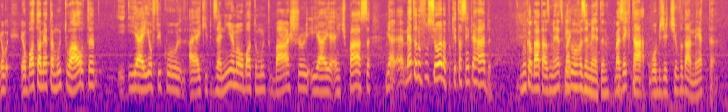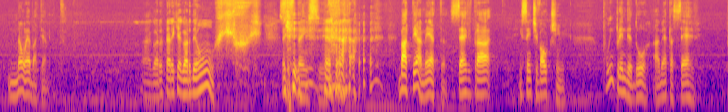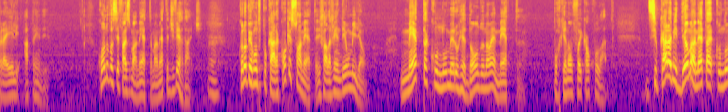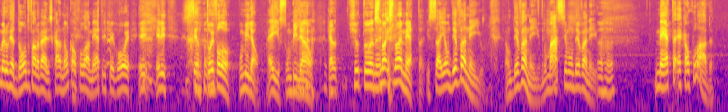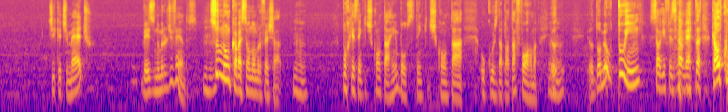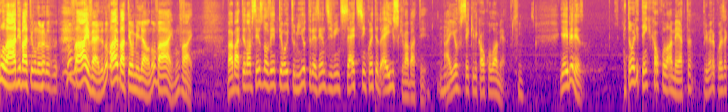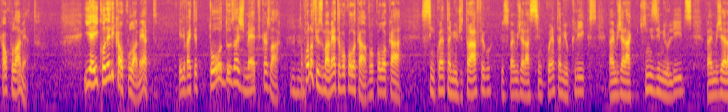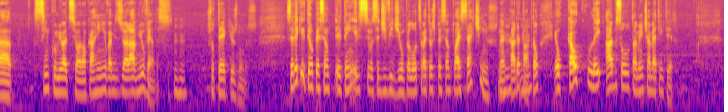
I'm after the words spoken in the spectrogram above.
Eu, eu boto a meta muito alta e, e aí eu fico. A equipe desanima, eu boto muito baixo e aí a gente passa. Minha a meta não funciona porque está sempre errada. Nunca bata as metas, por que eu vou fazer meta, né? Mas aí que tá. O objetivo da meta não é bater a meta. Agora, pera que agora deu um... Suspense. Bater a meta serve para incentivar o time. Para o empreendedor, a meta serve para ele aprender. Quando você faz uma meta, uma meta de verdade. Ah. Quando eu pergunto pro cara qual que é a sua meta, ele fala vender um milhão. Meta com número redondo não é meta, porque não foi calculado. Se o cara me deu uma meta com número redondo, fala, velho, esse cara não calculou a meta, ele pegou, ele, ele sentou e falou, um milhão, é isso, um bilhão. Quero... Chutou, né? Isso, não, isso não é meta, isso aí é um devaneio. É um devaneio, no máximo um devaneio. Aham. Meta é calculada. Ticket médio vezes número de vendas. Uhum. Isso nunca vai ser um número fechado. Uhum. Porque você tem que descontar reembolso, você tem que descontar o custo da plataforma. Eu, Uhum. eu dou meu twin se alguém fizer a meta calculada e bater um número. Não vai, velho. Não vai bater um milhão. Não vai, não vai. Vai bater 998.327,52. É isso que vai bater. Aí eu sei que ele calculou a meta. Sim. E aí, beleza. Então ele tem que calcular a meta. Primeira coisa é calcular a meta. E aí, quando ele calcula a meta, ele vai ter todas as métricas lá. Então, quando eu fiz uma meta, eu vou colocar, vou colocar 50 mil de tráfego, isso vai me gerar 50 mil cliques, vai me gerar 15 mil leads, vai me gerar 5 mil adiciona ao carrinho, vai me gerar mil vendas. Uhum. Chutei aqui os números. Você vê que ele tem o percent... ele tem, ele, se você dividir um pelo outro, você vai ter os percentuais certinhos, né? Uhum, Cada etapa. uhum. Então, eu calculei absolutamente a meta inteira.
